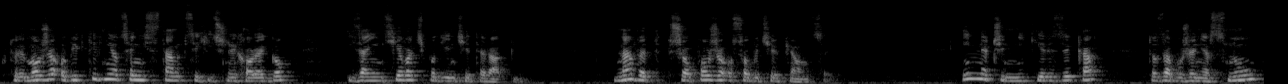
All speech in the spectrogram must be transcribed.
który może obiektywnie ocenić stan psychiczny chorego i zainicjować podjęcie terapii, nawet przy oporze osoby cierpiącej. Inne czynniki ryzyka to zaburzenia snu,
